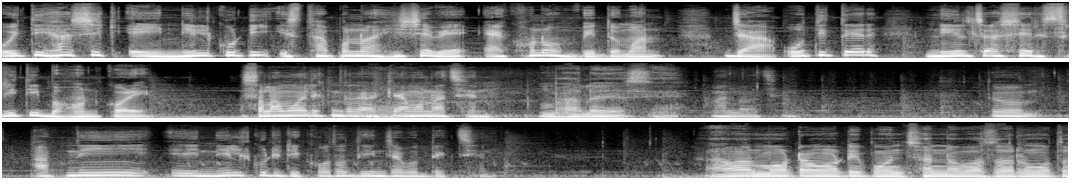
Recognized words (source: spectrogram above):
ঐতিহাসিক এই নীলকুঠি স্থাপনা হিসেবে এখনও বিদ্যমান যা অতীতের নীল চাষের স্মৃতি বহন করে। আসসালামু আলাইকুম কাকা কেমন আছেন? ভালোই আছে। ভালো আছেন। তো আপনি এই নীলকুঠিটি কতদিন যাবত দেখছেন? আমার মোটামুটি পঞ্চান্ন বছরের মতো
